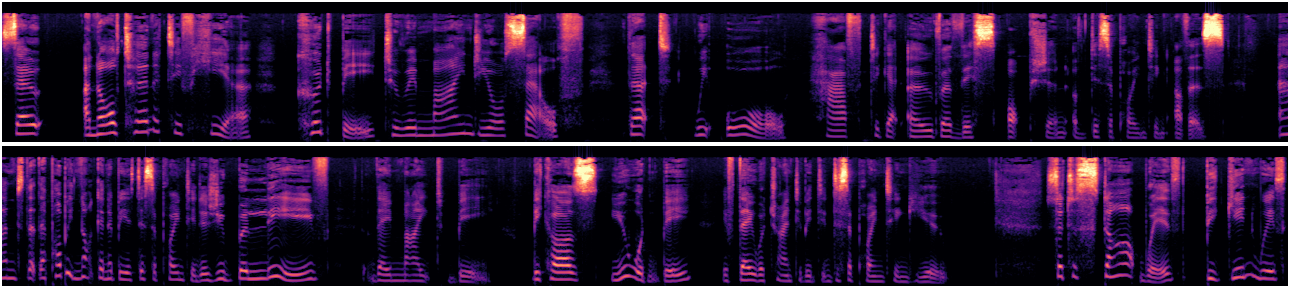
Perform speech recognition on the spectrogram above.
So, an alternative here could be to remind yourself that we all have to get over this option of disappointing others and that they're probably not going to be as disappointed as you believe that they might be because you wouldn't be if they were trying to be disappointing you. So, to start with, begin with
